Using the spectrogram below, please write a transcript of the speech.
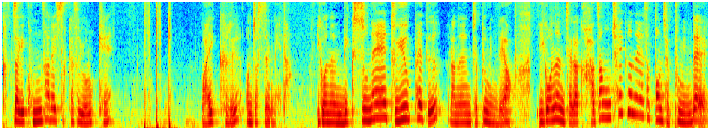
갑자기 공사를 시작해서 이렇게 마이크를 얹었습니다. 이거는 믹순의 두유 패드라는 제품인데요. 이거는 제가 가장 최근에 샀던 제품인데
